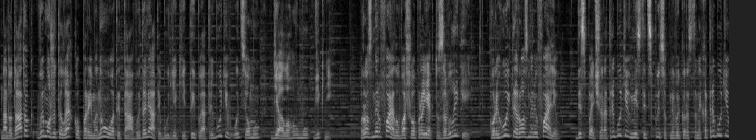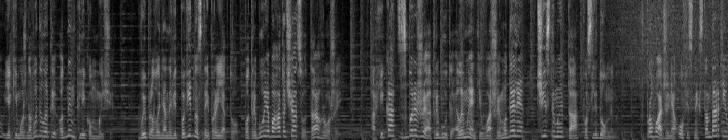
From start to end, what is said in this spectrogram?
На додаток, ви можете легко перейменовувати та видаляти будь-які типи атрибутів у цьому діалоговому вікні. Розмір файлу вашого проєкту завеликий? Коригуйте розміри файлів. Диспетчер атрибутів містить список невикористаних атрибутів, які можна видалити одним кліком миші. Виправлення невідповідностей проєкту потребує багато часу та грошей. Архікад збереже атрибути елементів вашої моделі чистими та послідовними. Впровадження офісних стандартів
